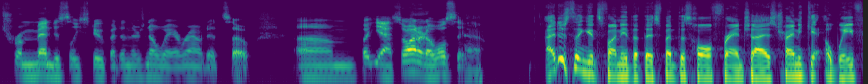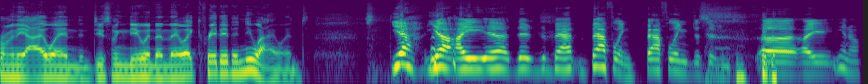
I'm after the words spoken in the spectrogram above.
tremendously stupid, and there's no way around it. So, um, but yeah. So I don't know. We'll see. Yeah. I just think it's funny that they spent this whole franchise trying to get away from the island and do something new, and then they like created a new island. Yeah, yeah. I uh, they're, they're ba- baffling, baffling decisions. Uh, I you know.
